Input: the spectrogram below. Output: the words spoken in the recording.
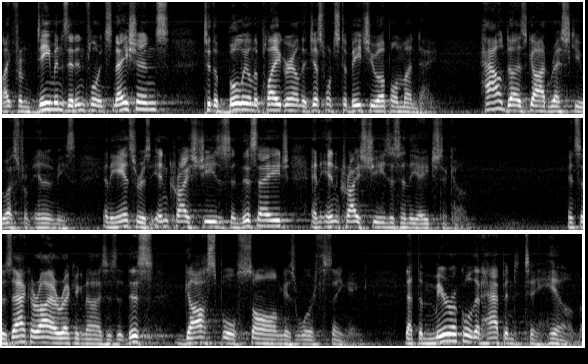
like from demons that influence nations to the bully on the playground that just wants to beat you up on Monday. How does God rescue us from enemies? And the answer is in Christ Jesus in this age and in Christ Jesus in the age to come. And so Zechariah recognizes that this gospel song is worth singing, that the miracle that happened to him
